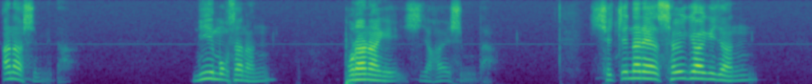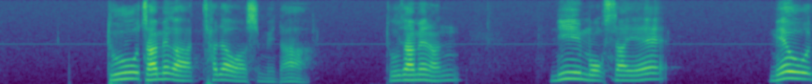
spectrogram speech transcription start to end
않았습니다. 니 목사는 불안하기 시작하였습니다. 셋째 날에 설교하기 전 두 자매가 찾아왔습니다. 두 자매는 니 목사의 매우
